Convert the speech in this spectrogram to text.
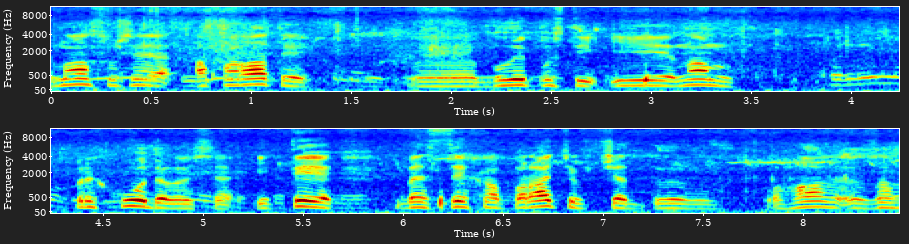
у нас вже апарати були пусті, і нам приходилося йти без цих апаратів, за-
